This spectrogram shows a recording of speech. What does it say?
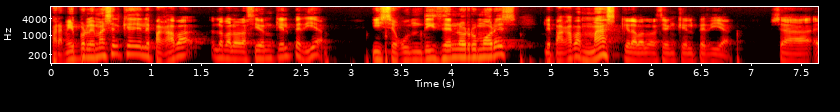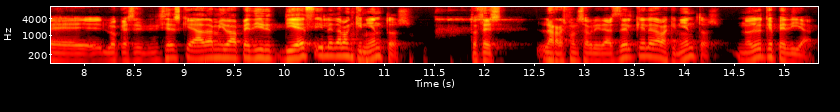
Para mí el problema es el que le pagaba la valoración que él pedía. Y según dicen los rumores, le pagaba más que la valoración que él pedía. O sea, eh, lo que se dice es que Adam iba a pedir 10 y le daban 500. Entonces, la responsabilidad es del que le daba 500, no del que pedía.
